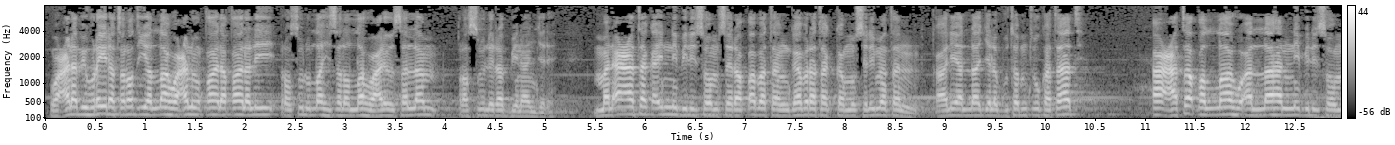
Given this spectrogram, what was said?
وعن ابي هريره رضي الله عنه قال قال لي رسول الله صلى الله عليه وسلم رسول ربنا انجله من اعتك اني بلسوم رقبه قبرتك مسلمه قال يا الله جل بتمت كتات اعتق الله الله اني بلسوم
